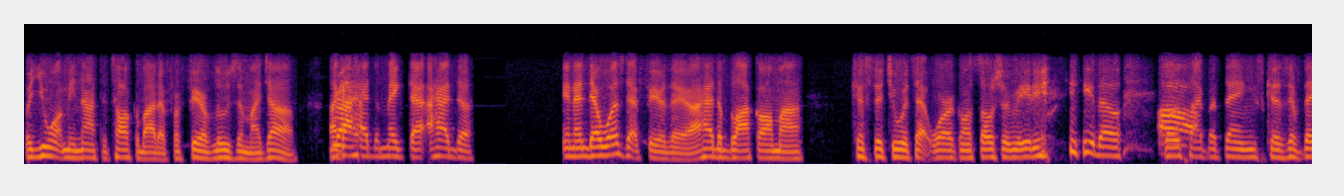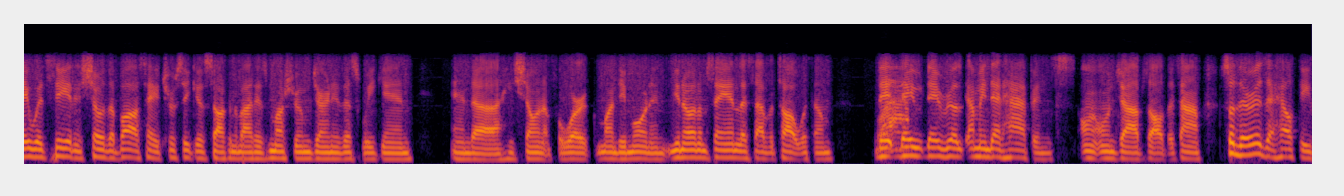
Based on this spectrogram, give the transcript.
but you want me not to talk about it for fear of losing my job. Like Right. I had to make that. I had to, and then there was that fear there. I had to block all my constituents at work on social media, you know, those Oh. type of things. Because if they would see it and show the boss, hey, TruthSeekah's talking about his mushroom journey this weekend, and uh, he's showing up for work Monday morning. You know what I'm saying? Let's have a talk with them. They, Wow. they, they really. I mean, that happens on, on jobs all the time. So there is a healthy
